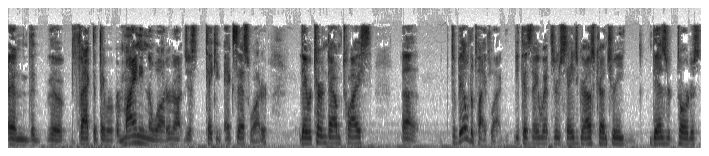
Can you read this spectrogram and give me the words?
and the the fact that they were mining the water, not just taking excess water. They were turned down twice uh, to build the pipeline because they went through sage grouse country, desert tortoise,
